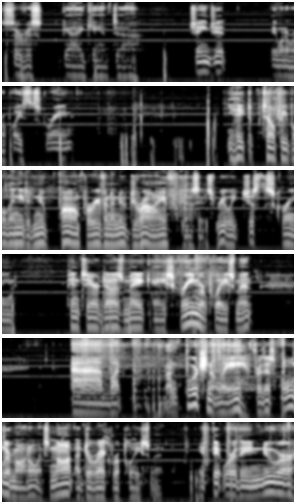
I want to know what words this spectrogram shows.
Service guy can't uh, change it they want to replace the screen. You hate to tell people they need a new pump or even a new drive because it's really just the screen. Pentair does make a screen replacement, uh, but unfortunately for this older model, it's not a direct replacement. If it were the newer,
